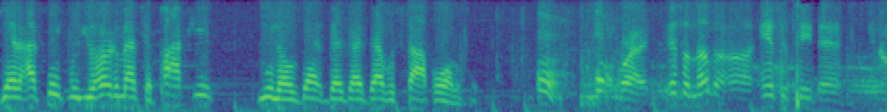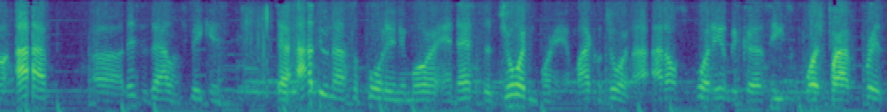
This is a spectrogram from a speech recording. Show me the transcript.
then I think when you hurt them at your pocket, you know that that that, that would stop all of it. Mm. Right. It's another uh, entity that you know I. Uh, this is Alan speaking. That I do not support anymore, and that's the Jordan brand, Michael Jordan. I, I don't support him because he supports private prison.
